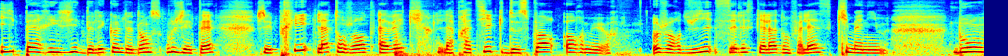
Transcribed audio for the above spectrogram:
hyper rigide de l'école de danse où j'étais, j'ai pris la tangente avec la pratique de sport hors mur. Aujourd'hui, c'est l'escalade en falaise qui m'anime. Bon,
